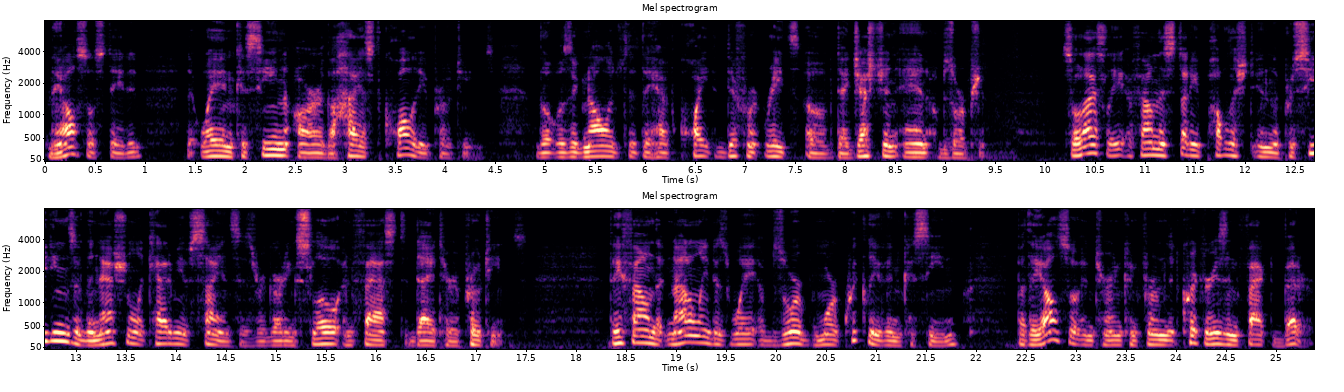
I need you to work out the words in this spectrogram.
And they also stated that whey and casein are the highest quality proteins, though it was acknowledged that they have quite different rates of digestion and absorption. So, lastly, I found this study published in the Proceedings of the National Academy of Sciences regarding slow and fast dietary proteins. They found that not only does whey absorb more quickly than casein, but they also in turn confirmed that quicker is in fact better.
